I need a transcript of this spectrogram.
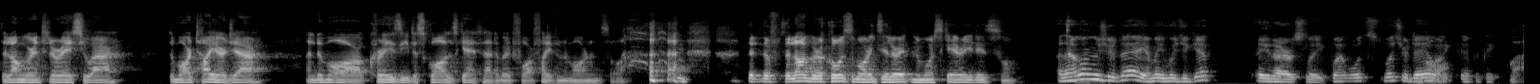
the longer into the race you are, the more tired you are, and the more crazy the squalls get at about four or five in the morning. So the, the, the longer it goes, the more exhilarating, the more scary it is. So and how long is your day? I mean, would you get eight hours sleep? What's what's your day like typically? Well,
